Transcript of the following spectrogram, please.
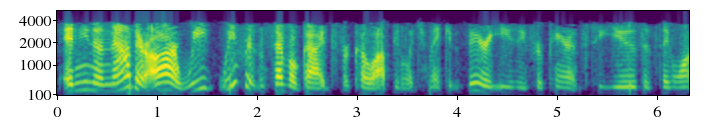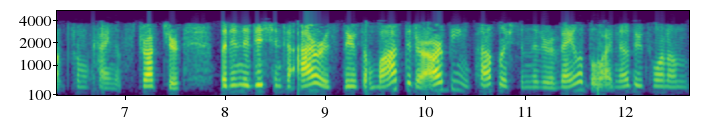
And you know, now there are we we've written several guides for co-oping, which make it very easy for parents to use if they want some kind of structure. But in addition to ours, there's a lot that are, are being published and that are available. I know there's one on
